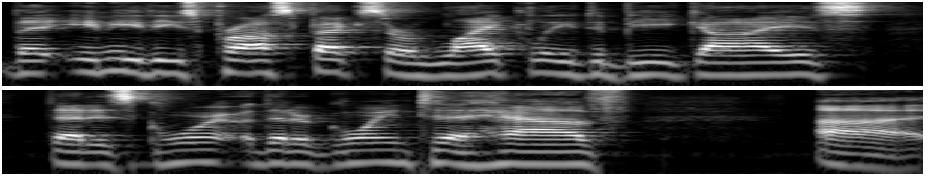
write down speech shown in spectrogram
that any of these prospects are likely to be guys that is going that are going to have uh,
